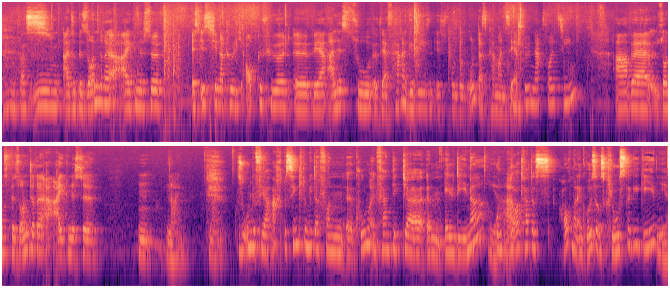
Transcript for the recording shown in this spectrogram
Irgendwas? Mm, also besondere Ereignisse. Es ist hier natürlich aufgeführt, äh, wer alles zu, wer Pfarrer gewesen ist und und und. Das kann man sehr schön nachvollziehen. Aber sonst besondere Ereignisse, hm, nein, nein. So ungefähr acht bis zehn Kilometer von äh, Kono entfernt liegt ja ähm, Eldena. Ja. Und dort hat es auch mal ein größeres Kloster gegeben. Ja.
